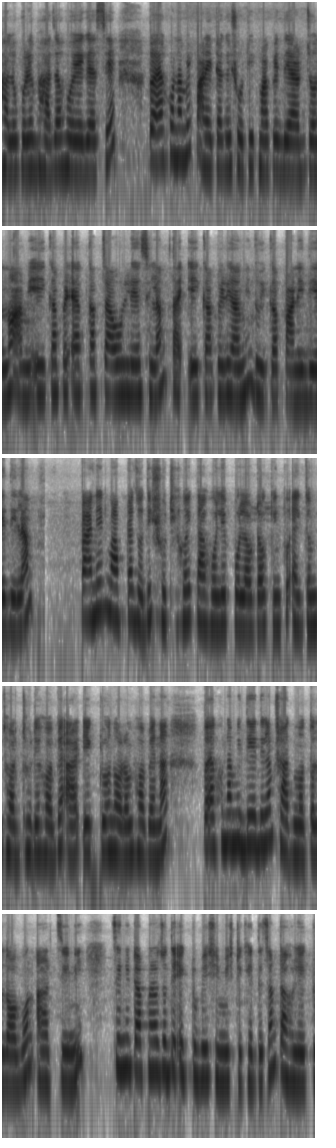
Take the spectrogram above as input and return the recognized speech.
ভালো করে ভাজা হয়ে গেছে। তো এখন আমি পানিটাকে সঠিক মাপে দেওয়ার জন্য আমি এই কাপের এক কাপ চাউল নিয়েছিলাম, তাই এই কাপেরই আমি দুই কাপ পানি দিয়ে দিলাম। পানির মাপটা যদি সঠিক হয়, তাহলে পোলাওটাও কিন্তু একদম ঝরঝরে হবে আর একটুও নরম হবে না। তো এখন আমি দিয়ে দিলাম স্বাদ মতো লবণ আর চিনি। চিনিটা আপনারা যদি একটু বেশি মিষ্টি খেতে চান, তাহলে একটু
